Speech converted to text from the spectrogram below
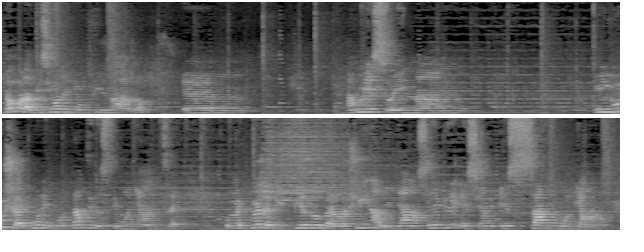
Dopo la visione di un filmato ehm, ha messo in, in luce alcune importanti testimonianze come quelle di Pietro Terracina, Liliana Segri e, e Sani Modiano.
